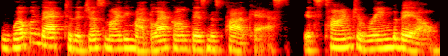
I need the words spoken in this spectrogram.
Welcome back to the Just Minding My Black Owned Business podcast. It's time to ring the bell.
